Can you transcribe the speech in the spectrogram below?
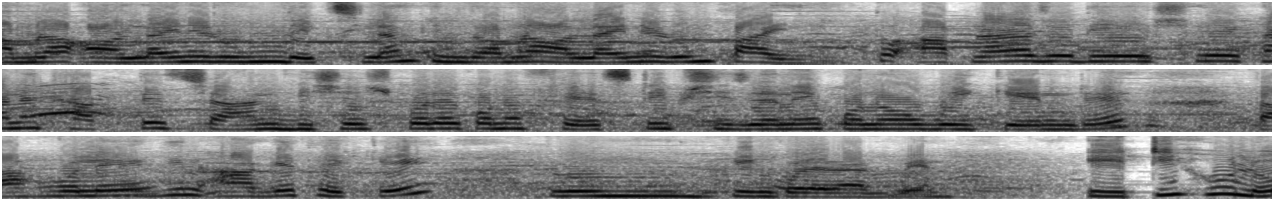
আমরা অনলাইনে রুম দেখছিলাম, কিন্তু আমরা অনলাইনে রুম পাইনি। তো আপনারা যদি এসে এখানে থাকতে চান, বিশেষ করে কোনো ফেস্টিভ সিজনে কোনো উইকেন্ডে তাহলে দিন আগে থেকেই রুম বুকিং করে রাখবেন। এটি হলো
